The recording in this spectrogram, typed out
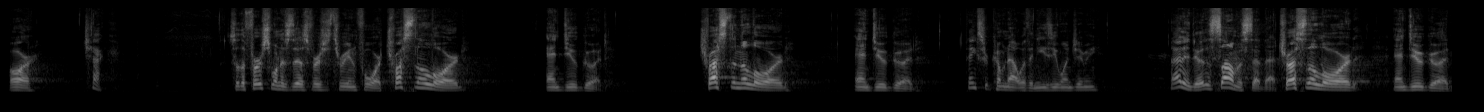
Or, check. So the first one is this, verses 3 and 4. Trust in the Lord and do good. Trust in the Lord and do good. Thanks for coming out with an easy one, Jimmy. I didn't do it. The psalmist said that. Trust in the Lord and do good.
